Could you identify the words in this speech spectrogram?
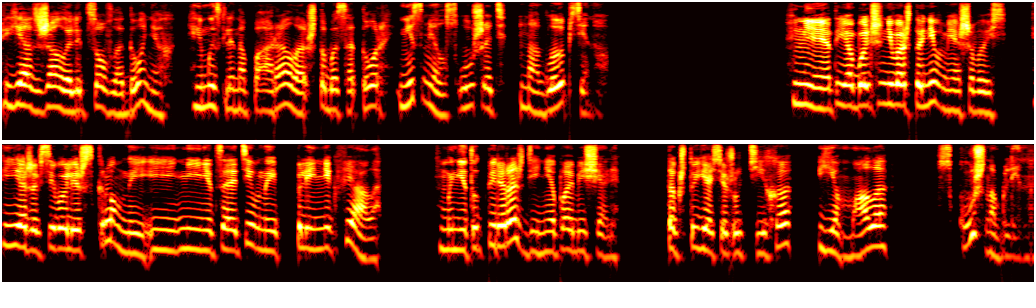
Я сжала лицо в ладонях и мысленно поорала, чтобы Сатор не смел слушать наглую псину. «Нет, я больше ни во что не вмешиваюсь. Я же всего лишь скромный и неинициативный пленник Фиала. Мне тут перерождение пообещали. Так что я сижу тихо, ем мало. Скучно, блин.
